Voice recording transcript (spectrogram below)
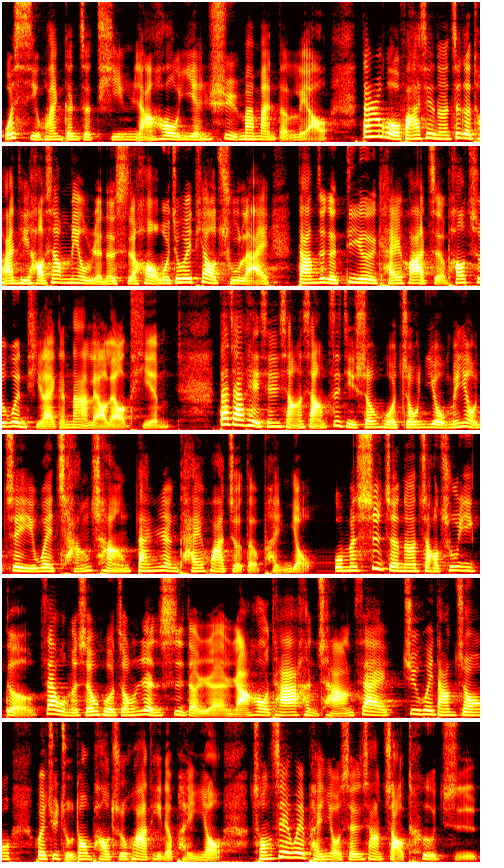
我喜欢跟着听，然后延续慢慢的聊。但如果我发现呢，这个团体好像没有人的时候，我就会跳出来当这个第二开化者，抛出问题来跟大家聊聊天。大家可以先想想自己生活中有没有这一位常常担任开化者的的朋友。我们试着呢找出一个在我们生活中认识的人，然后他很常在聚会当中会去主动抛出话题的朋友，从这位朋友身上找特质。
